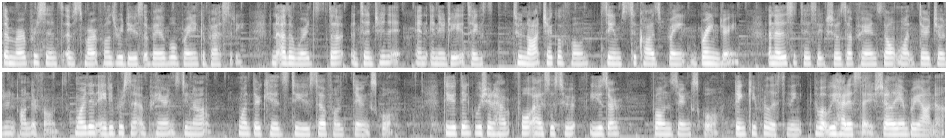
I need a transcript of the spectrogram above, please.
The MER percents of smartphones reduce available brain capacity. In other words, the attention and energy it takes to not check a phone seems to cause brain, brain drain. Another statistic shows that parents don't want their children on their phones. More than 80% of parents do not want their kids to use cell phones during school. Do you think we should have full access to use our phones during school? Thank you for listening to what we had to say, Shelly and Brianna.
